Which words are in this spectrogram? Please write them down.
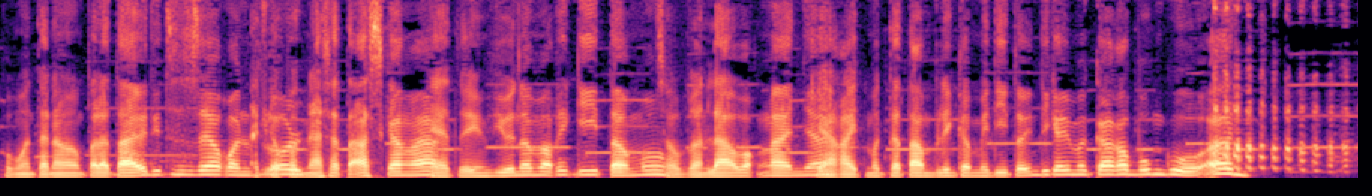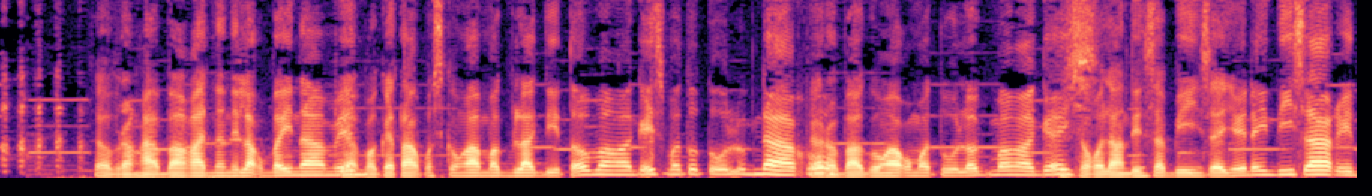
Pumunta naman pala tayo dito sa second floor. At kapag nasa taas ka nga, eto yung view na makikita mo. Sobrang lawak nga niya. Kaya kahit magtatumbling kami dito, hindi kami magkakabungguan. Sobrang haba ka na nilakbay namin. Kaya pagkatapos ko nga mag-vlog dito, mga guys, matutulog na ako. Pero bago nga ako matulog, mga guys, gusto ko lang din sabihin sa inyo na hindi sa akin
